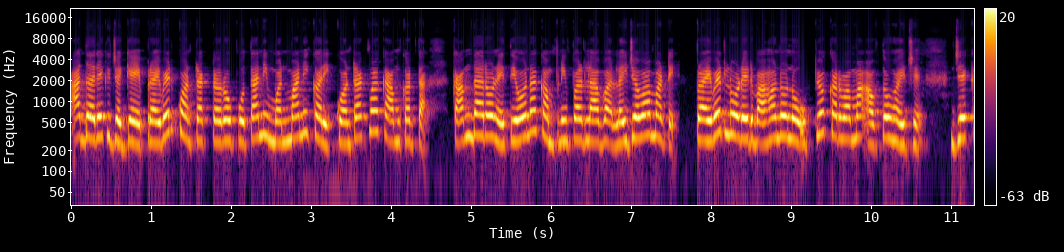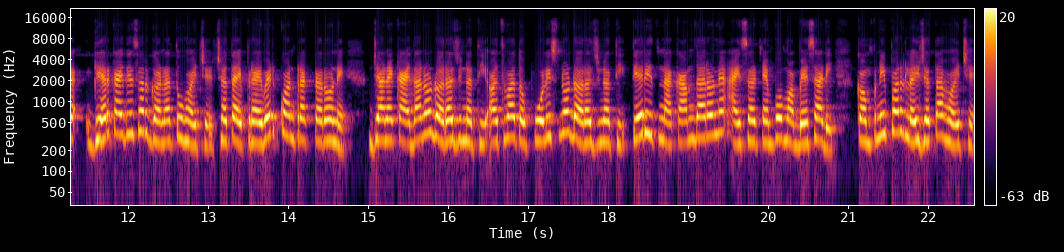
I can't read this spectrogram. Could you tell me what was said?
આ દરેક જગ્યાએ પ્રાઇવેટ કોન્ટ્રાક્ટરો પોતાની મનમાની કરી કોન્ટ્રાક્ટમાં કામ કરતા કામદારોને તેઓના કંપની પર લાવવા લઈ જવા માટે પ્રાઇવેટ લોડેડ વાહનોનો ઉપયોગ કરવામાં આવતો હોય છે, જે ગેરકાયદેસર ગણાતું હોય છે. છતાંય પ્રાઇવેટ કોન્ટ્રાક્ટરોને જાણે કાયદાનો ડર જ નથી અથવા તો પોલીસનો ડર જ નથી. તે રીતના કામદારોને આઈસર ટેમ્પોમાં બેસાડી કંપની પર લઈ જતા હોય છે.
